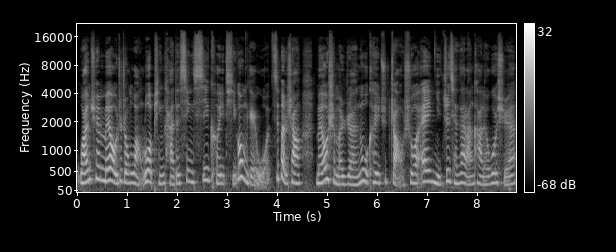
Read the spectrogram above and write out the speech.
完全没有这种网络平台的信息可以提供给我，基本上没有什么人我可以去找说，哎，你之前在兰卡留过学。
